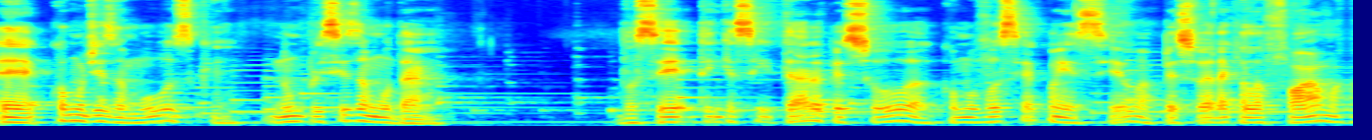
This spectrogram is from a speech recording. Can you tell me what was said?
É, como diz a música, não precisa mudar. Você tem que aceitar a pessoa como você a conheceu, a pessoa é daquela forma.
